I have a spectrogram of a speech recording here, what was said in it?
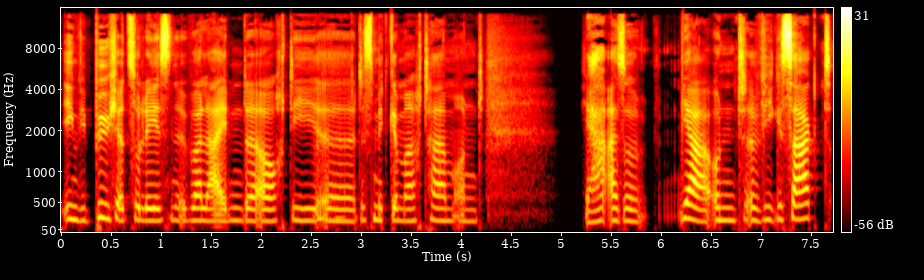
irgendwie Bücher zu lesen über Leidende, auch die Mhm. äh, das mitgemacht haben. Und ja, also ja, und äh, wie gesagt,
